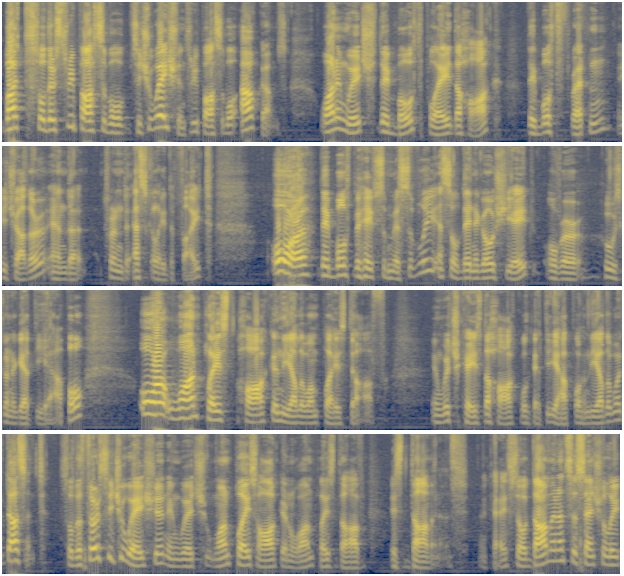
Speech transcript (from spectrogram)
But so there's three possible situations, three possible outcomes. One in which they both play the hawk, they both threaten each other and uh, threaten to escalate the fight. Or they both behave submissively, and so they negotiate over who's going to get the apple. Or one plays hawk and the other one plays dove in which case the hawk will get the apple and the other one doesn't. So the third situation in which one plays hawk and one plays dove is dominance. Okay, so dominance essentially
